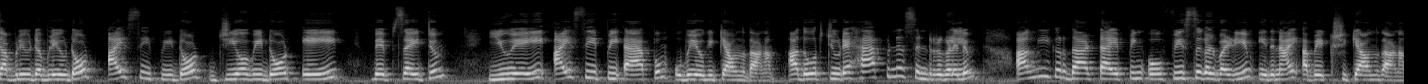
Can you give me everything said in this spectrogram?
W W dot I C P dot G O V dot A വെബ്സൈറ്റും U A E I C P ആപ്പും ഉപയോഗിക്കാവുന്നതാണ്. അതോറിറ്റിയുടെ ഹാപ്പിനെസ് സെന്ററുകളിലും അംഗീകൃത ടൈപ്പിംഗ് ഓഫീസുകൾ വഴിയും ഇതിനായി അപേക്ഷിക്കാവുന്നതാണ്.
